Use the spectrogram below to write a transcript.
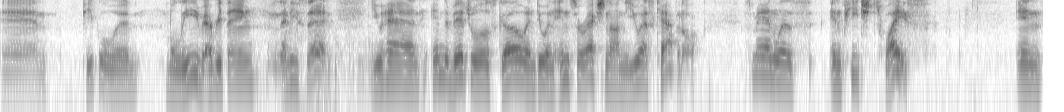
and people would believe everything that he said. You had individuals go and do an insurrection on the U.S. Capitol. This man was impeached twice in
